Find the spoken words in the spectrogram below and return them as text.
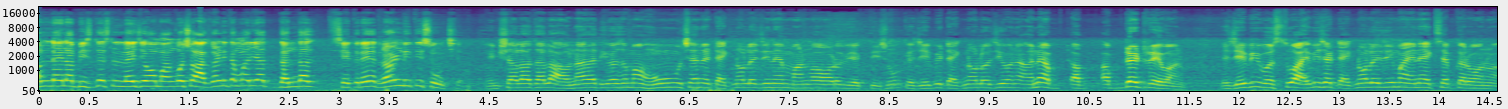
ઓનલાઈન આ બિઝનેસને લઈ જવા માંગો છો? આગળની તમારી આ ધંધા ક્ષેત્રે રણનીતિ શું છે? ઇન્શાલ્લાહ તાલા આવનારા દિવસોમાં હું છે ને ટેકનોલોજીને માનવાવાળો વ્યક્તિ છું કે જે બી ટેકનોલોજીઓને અને અપડેટ રહેવાનું. જે બી વસ્તુ આવી છે ટેકનોલોજીમાં એને એક્સેપ્ટ કરવાનું.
